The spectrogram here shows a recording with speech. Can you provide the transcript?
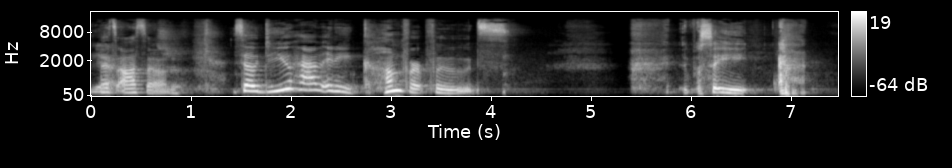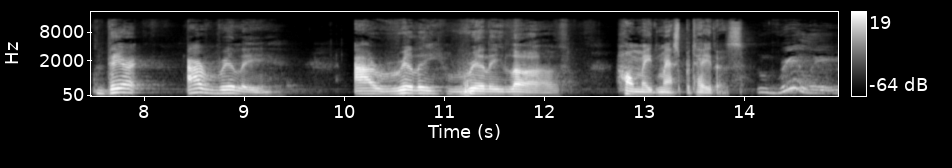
Yeah, that's that's awesome. So, do you have any comfort foods? See, there, I really, I really, really love homemade mashed potatoes. Really?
